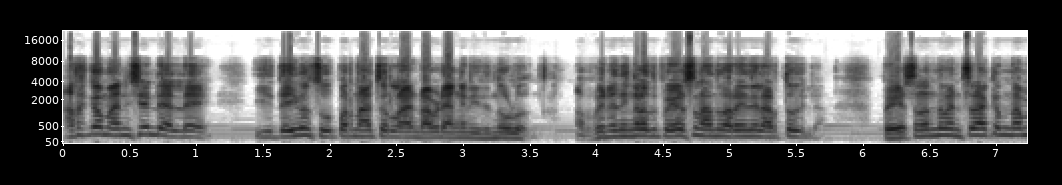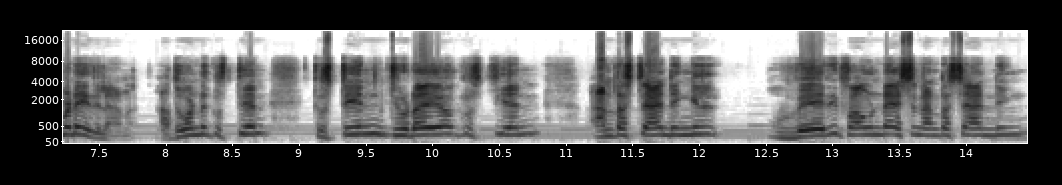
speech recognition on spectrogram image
അതൊക്കെ മനുഷ്യന്റെ അല്ലേ? ഈ ദൈവം സൂപ്പർ നാച്ചുറൽ ആയതുകൊണ്ട് അവിടെ അങ്ങനെ ഇരുന്നോളൂ എന്ന്. അപ്പൊ പിന്നെ നിങ്ങളത് അത് ആണെന്ന് പറയുന്നതിൽ അർത്ഥമില്ല പേഴ്സൺ എന്ന് മനസ്സിലാക്കുന്നത് നമ്മുടെ ഇതിലാണ്. അതുകൊണ്ട് ക്രിസ്ത്യൻ ക്രിസ്ത്യൻ ജുഡയോ ക്രിസ്ത്യൻ അണ്ടർസ്റ്റാൻഡിങ്ങിൽ very foundation understanding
